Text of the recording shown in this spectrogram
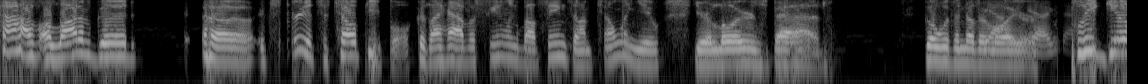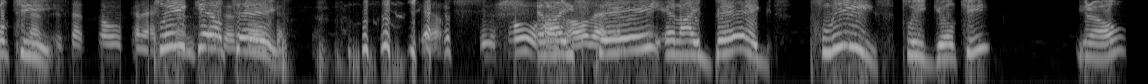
have a lot of good uh experience to tell people because I have a feeling about things and I'm telling you your lawyer's bad. Go with another yeah, lawyer. Yeah, exactly. Plead guilty. it's that soul connection. Plead guilty. yes. And I say and I beg, please plead guilty. You know,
